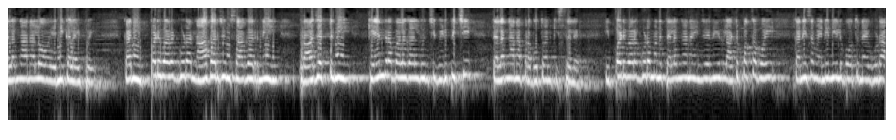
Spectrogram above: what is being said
తెలంగాణలో ఎన్నికలు అయిపోయి కానీ ఇప్పటి వరకు కూడా నాగార్జున సాగర్ని ప్రాజెక్టుని కేంద్ర బలగాల నుంచి విడిపించి తెలంగాణ ప్రభుత్వానికి ఇస్తలేరు. ఇప్పటి వరకు కూడా మన తెలంగాణ ఇంజనీర్లు అటుపక్క పోయి కనీసం ఎన్ని నీళ్ళు పోతున్నాయి కూడా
